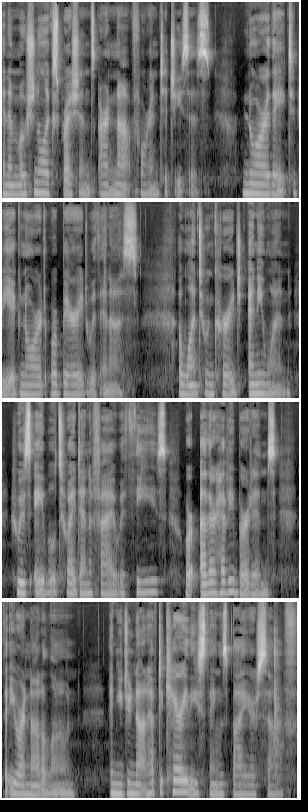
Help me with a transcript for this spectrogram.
and emotional expressions are not foreign to Jesus, nor are they to be ignored or buried within us. I want to encourage anyone who is able to identify with these or other heavy burdens that you are not alone and you do not have to carry these things by yourself.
